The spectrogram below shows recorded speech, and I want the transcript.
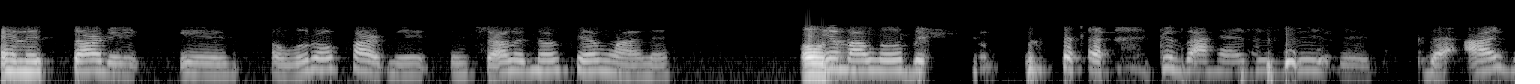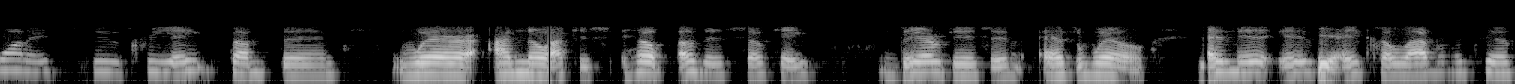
and it started in a little apartment in Charlotte, North Carolina, oh, in my little bit, because I had this vision that I wanted to create something where I know I could sh- help others showcase their vision as well. And it is Yeah. a collaborative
